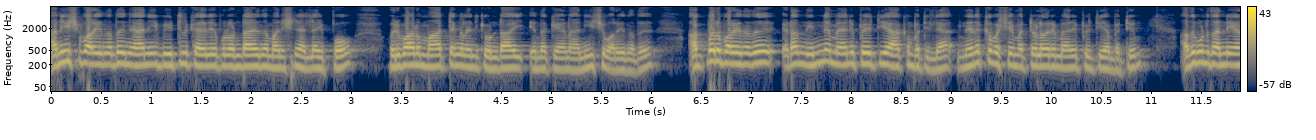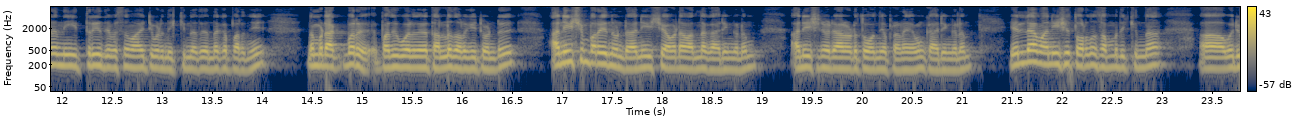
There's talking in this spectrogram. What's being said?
അനീഷ് പറയുന്നത് ഞാൻ ഈ വീട്ടിൽ കയറിയപ്പോൾ ഉണ്ടായിരുന്ന മനുഷ്യനല്ല ഇപ്പോൾ. ഒരുപാട് മാറ്റങ്ങൾ എനിക്കുണ്ടായി എന്നൊക്കെയാണ് അനീഷ് പറയുന്നത്. അക്ബർ പറയുന്നത് എടാ നിന്നെ മാനിപ്പുലേറ്റ് ചെയ്യാൻ പറ്റില്ല. നിനക്ക് പക്ഷേ മറ്റുള്ളവരെ മാനിപ്പുലേറ്റ് ചെയ്യാൻ പറ്റും. അതുകൊണ്ട് തന്നെയാണ് നീ ഇത്രയും ദിവസമായിട്ട് ഇവിടെ നിൽക്കുന്നത് എന്നൊക്കെ പറഞ്ഞ് നമ്മുടെ അക്ബർ പതിപോലെ തന്നെ തള്ളു തുടങ്ങിയിട്ടുണ്ട്. അനീഷും പറയുന്നുണ്ട് അനീഷ് അവിടെ വന്ന കാര്യങ്ങളും അനീഷിന് ഒരാളോട് തോന്നിയ പ്രണയവും കാര്യങ്ങളും എല്ലാം അനീഷ് തുറന്ന് സമ്മതിക്കുന്ന ഒരു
